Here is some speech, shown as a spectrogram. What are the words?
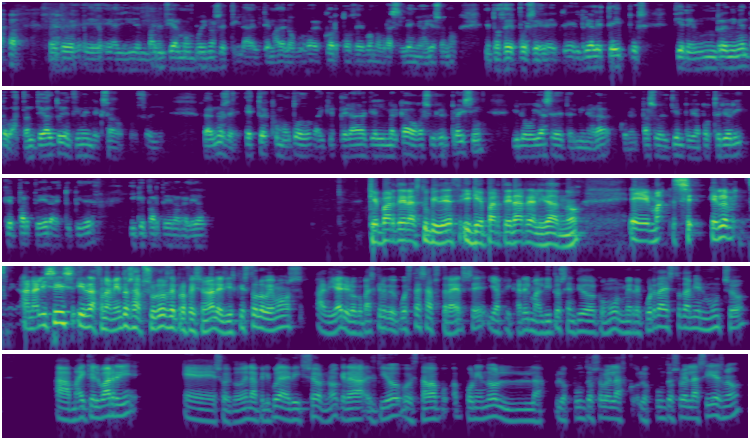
Entonces, eh, allí en Valencia, el Monboy no se estila el tema de los cortos de bonos brasileños y eso no. Entonces, pues eh, el real estate, pues tiene un rendimiento bastante alto y encima indexado. Pues oye, no sé, esto es como todo, hay que esperar a que el mercado haga su repricing y luego ya se determinará con el paso del tiempo y a posteriori qué parte era estupidez y qué parte era realidad. ¿Qué parte era estupidez y qué parte era realidad, no? Eh, análisis y razonamientos absurdos de profesionales. Y es que esto lo vemos a diario. Lo que pasa es que lo que cuesta es abstraerse y aplicar el maldito sentido del común. Me recuerda esto también mucho a Michael Barry eh, sobre todo en la película de Big Short, ¿no? Que era el tío pues, estaba poniendo los puntos sobre las los puntos sobre las IES, ¿no?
